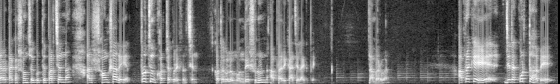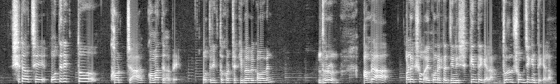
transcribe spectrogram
যারা টাকা সঞ্চয় করতে পারছেন না আর সংসারে প্রচুর খরচা করে ফেলছেন। কথাগুলো মন দিয়ে শুনুন, আপনারই কাজে লাগবে। নাম্বার ওয়ান, আপনাকে যেটা করতে হবে সেটা হচ্ছে অতিরিক্ত খরচা কমাতে হবে। অতিরিক্ত খরচা কীভাবে কমাবেন? ধরুন, আমরা অনেক সময় কোনো একটা জিনিস কিনতে গেলাম, ধরুন সবজি কিনতে গেলাম।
